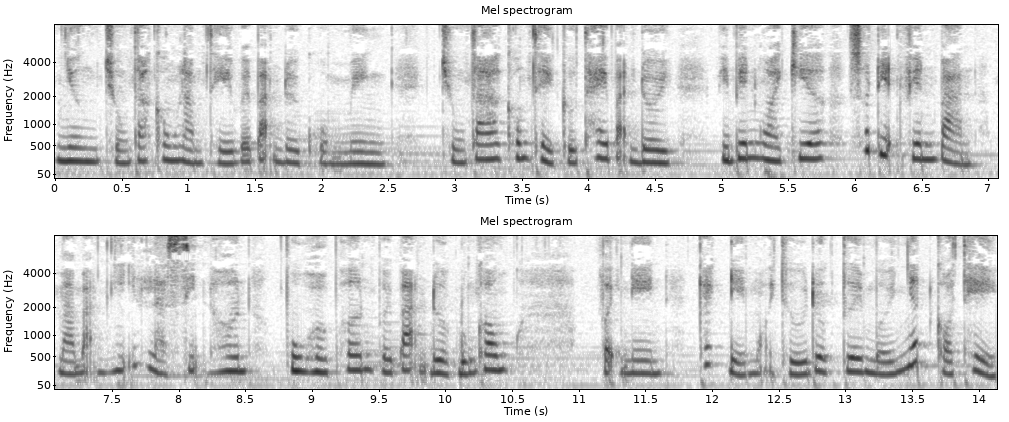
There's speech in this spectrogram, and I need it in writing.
Nhưng chúng ta không làm thế với bạn đời của mình Chúng ta không thể cứ thay bạn đời Vì bên ngoài kia xuất hiện phiên bản mà bạn nghĩ là xịn hơn, phù hợp hơn với bạn được đúng không? Vậy nên cách để mọi thứ được tươi mới nhất có thể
